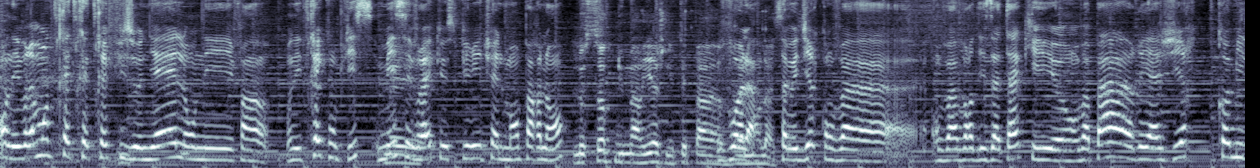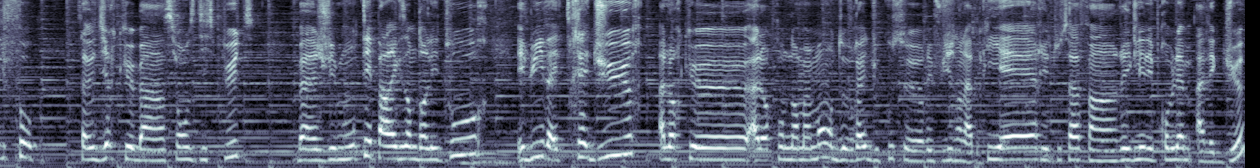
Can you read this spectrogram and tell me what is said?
On est vraiment très très très fusionnels, on est, enfin, on est très complices, mais, Mais- c'est vrai que spirituellement parlant, Le socle du mariage n'était pas voilà, vraiment là. ça veut dire qu'on va, on va avoir des attaques et euh, on va pas réagir comme il faut. Ça veut dire que ben, si on se dispute, ben, je vais monter par exemple dans les tours et lui il va être très dur alors que alors qu'on normalement on devrait du coup se réfugier dans la prière et tout ça, enfin régler les problèmes avec Dieu.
